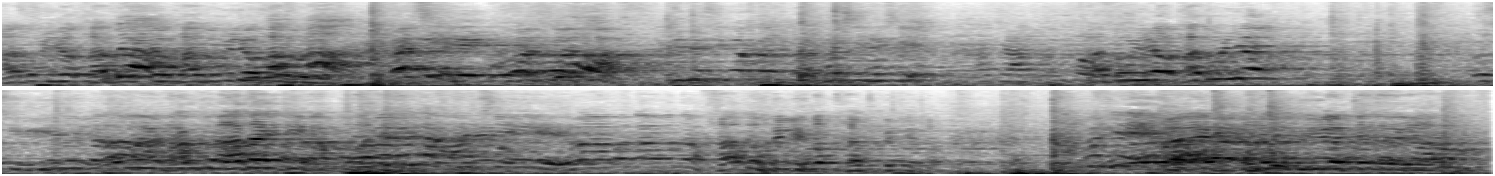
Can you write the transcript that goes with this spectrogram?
가도 올려 가도 벌써 가도 올렸잖아 내가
